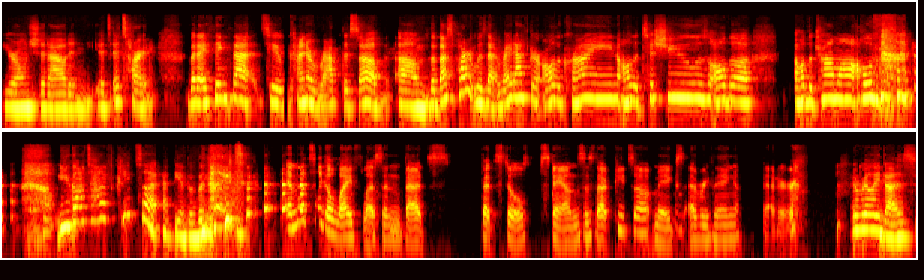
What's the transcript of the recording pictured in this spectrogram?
your own shit out and it's it's hard. But i think that to kind of wrap this up um the best part was that right after all the crying all the tissues all the all the trauma all of that you got to have pizza at the end of the night. And that's like a life lesson that's that still stands is that pizza makes everything better. It really does.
